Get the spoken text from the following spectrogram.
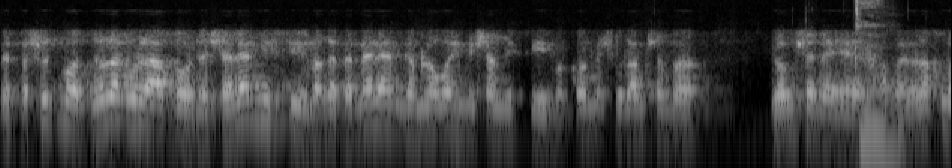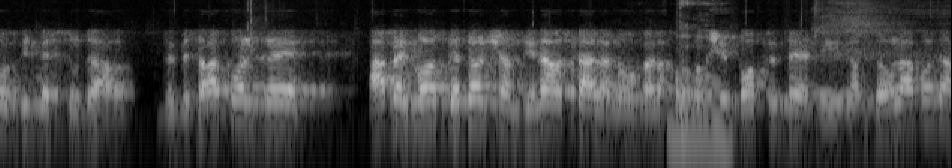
ופשוט מאוד, תנו לנו לעבוד, לשלם מיסים, הרי במילא הם גם לא רואים משם מיסים, הכל משולם שם, לא משנה איך, כן. אבל אנחנו עובדים מסודר, ובסך הכל זה עוול מאוד גדול שהמדינה עושה לנו, ואנחנו מבקשים באופן מיידי לחזור לעבודה.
